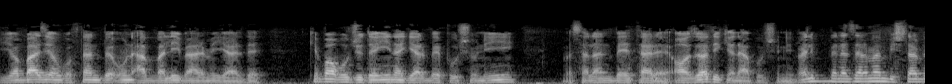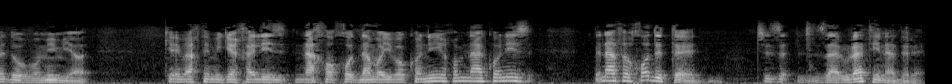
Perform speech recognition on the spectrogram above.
یا بعضی هم گفتن به اون اولی برمیگرده که با وجود این اگر بپوشونی مثلا بهتره. آزادی که نپوشونی. ولی به نظر من بیشتر به دومی میاد. که وقتی میگه خیلی نخوا خود نمایی بکنی خب نکنی به نفع خودته چه ضرورتی نداره.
